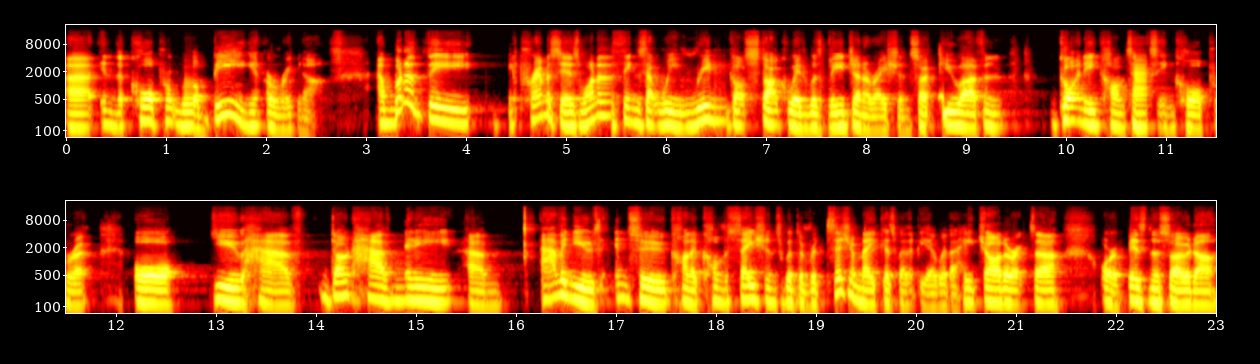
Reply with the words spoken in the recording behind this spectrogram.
uh, in the corporate well-being arena, and one of the premises, one of the things that we really got stuck with was lead generation. So if you haven't got any contacts in corporate, or you have don't have many um, avenues into kind of conversations with the decision makers, whether it be with a HR director or a business owner,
